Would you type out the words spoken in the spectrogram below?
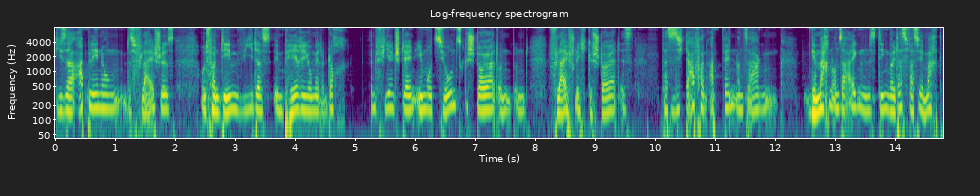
dieser Ablehnung des Fleisches und von dem, wie das Imperium ja doch an vielen Stellen emotionsgesteuert und, und fleischlich gesteuert ist, dass sie sich davon abwenden und sagen, wir machen unser eigenes Ding, weil das, was ihr macht,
